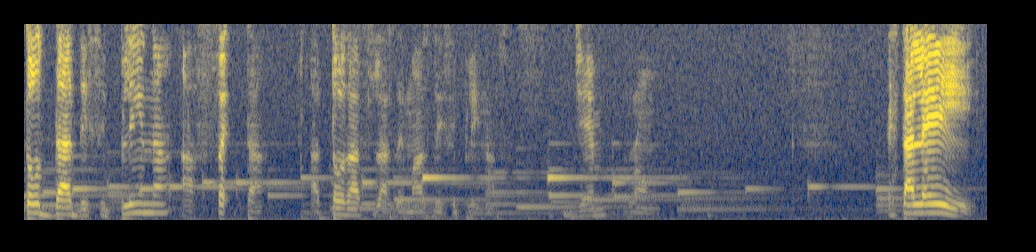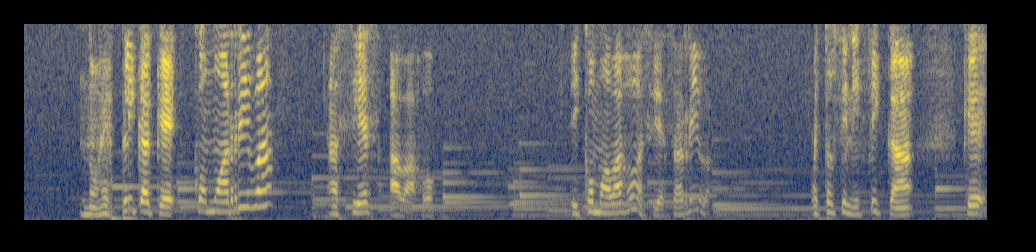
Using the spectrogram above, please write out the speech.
Toda disciplina afecta a todas las demás disciplinas. Jim Rohn. Esta ley nos explica que como arriba, así es abajo. Y como abajo, así es arriba. Esto significa que,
